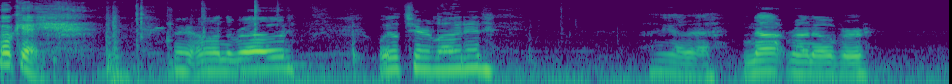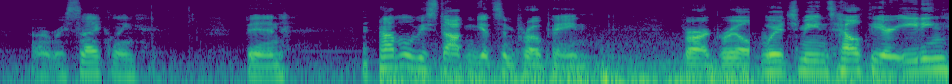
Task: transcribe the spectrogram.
Okay, we're on the road, wheelchair loaded. I gotta not run over our recycling bin. Probably stop and get some propane for our grill, which means healthier eating,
